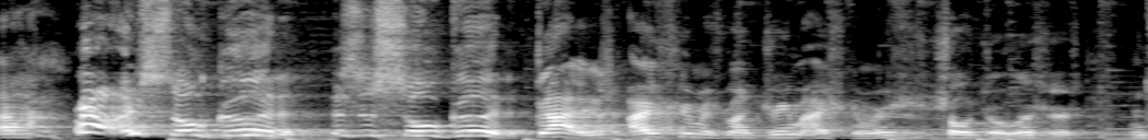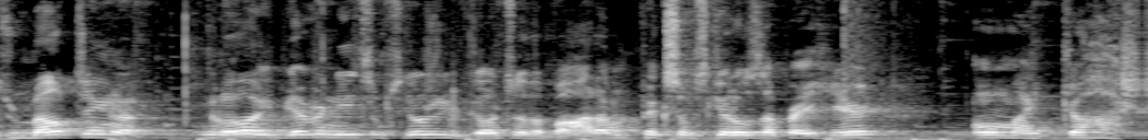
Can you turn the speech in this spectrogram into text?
Uh, it's so good. This is so good. Guys, this ice cream is my dream ice cream. This is so delicious. It's melting. You know, if you ever need some Skittles, you can go to the bottom, pick some Skittles up right here. Oh my gosh.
